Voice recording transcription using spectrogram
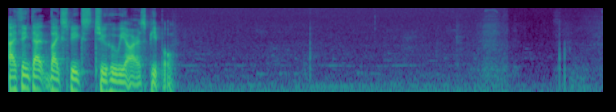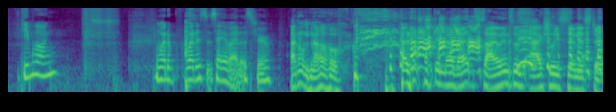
I think that like speaks to who we are as people. Keep going. What what does it say about us, Drew? I don't know. I don't fucking know. That silence was actually sinister.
